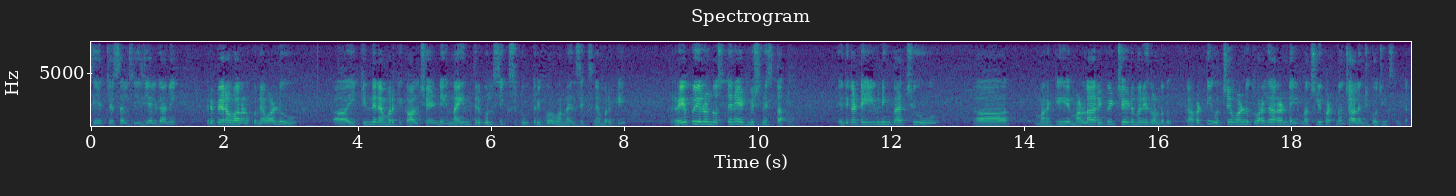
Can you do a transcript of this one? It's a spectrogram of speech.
సిహెచ్ఎస్ఎల్ సీజీఎల్ కానీ ప్రిపేర్ అవ్వాలనుకునే వాళ్ళు ఈ కింది నెంబర్కి కాల్ చేయండి. Nine triple six two three four one nine six నెంబర్కి. రేపు ఎల్లుండి వస్తేనే అడ్మిషన్ ఇస్తా. ఎందుకంటే ఈవినింగ్ బ్యాచ్ మనకి మళ్ళా రిపీట్ చేయడం అనేది ఉండదు. కాబట్టి వచ్చేవాళ్ళు త్వరగా రండి. Machilipatnam challenge coaching centre.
